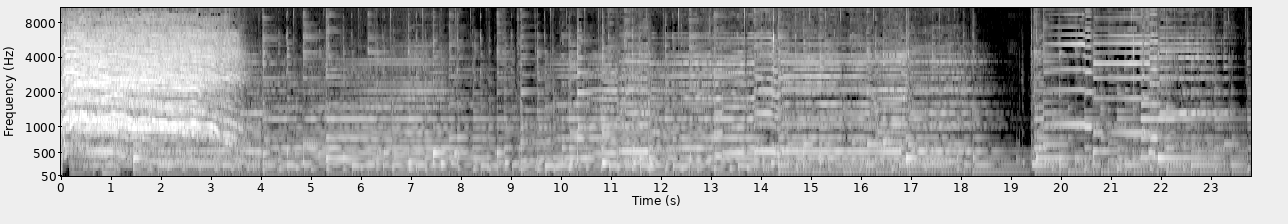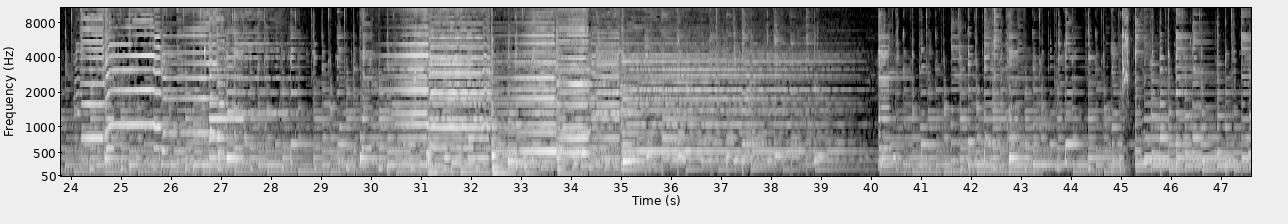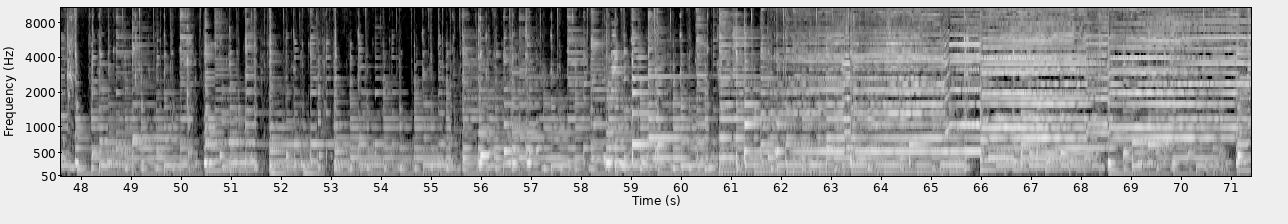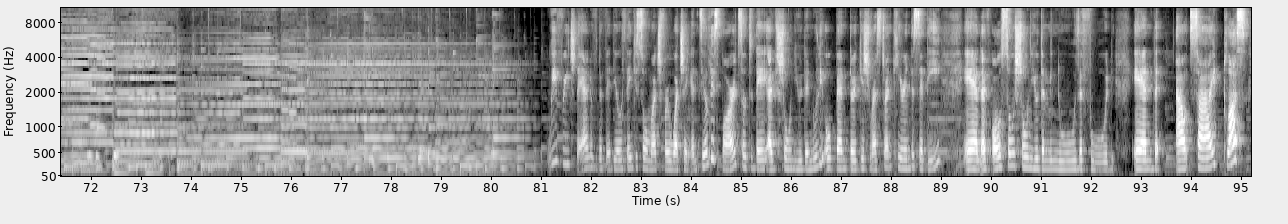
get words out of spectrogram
The end of the video. Thank you so much for watching until this part. So today I've shown you the newly opened Turkish restaurant here in the city. And I've also shown you the menu, the food, and the outside plus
